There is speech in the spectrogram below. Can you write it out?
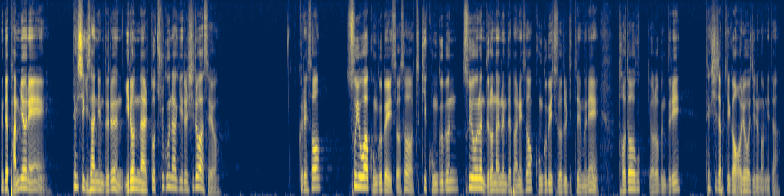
근데 반면에 택시 기사님들은 이런 날 또 출근하기를 싫어하세요. 그래서 수요와 공급에 있어서 특히 공급은 수요는 늘어나는 데 반해서 공급이 줄어들기 때문에 더더욱 여러분들이 택시 잡기가 어려워지는 겁니다.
